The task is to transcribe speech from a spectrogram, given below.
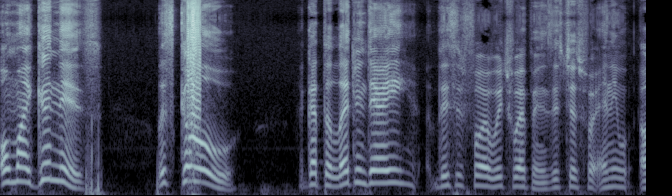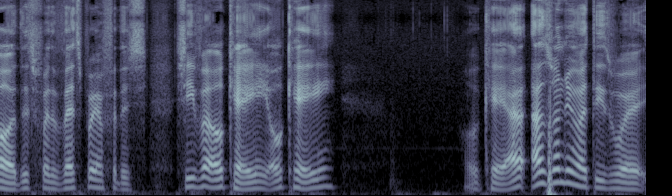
Oh my goodness! Let's go! I got the legendary. This is for which weapon? Is this just for any? Oh, this for the Vesper and for the Sh Sheiva. Okay, okay, okay. I I was wondering what these were.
